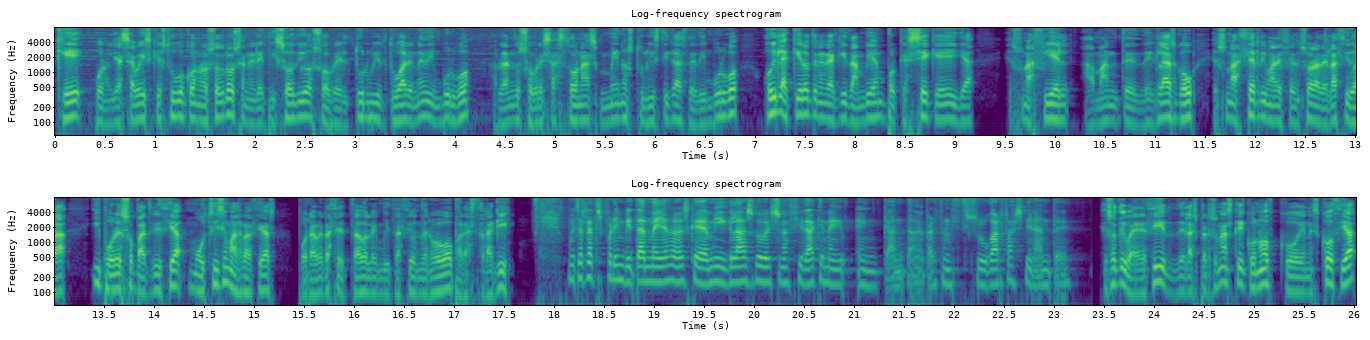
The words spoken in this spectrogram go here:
que, bueno, ya sabéis que estuvo con nosotros en el episodio sobre el tour virtual en Edimburgo, hablando sobre esas zonas menos turísticas de Edimburgo. Hoy la quiero tener aquí también porque sé que ella es una fiel amante de Glasgow, es una acérrima defensora de la ciudad y por eso, Patricia, muchísimas gracias por haber aceptado la invitación de nuevo para estar aquí. Muchas gracias por invitarme. Ya sabes que a mí Glasgow es una ciudad que me encanta, me parece un lugar fascinante. Eso te iba a decir, de las personas que conozco en Escocia,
